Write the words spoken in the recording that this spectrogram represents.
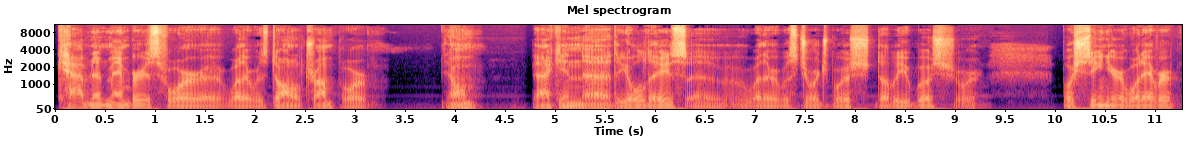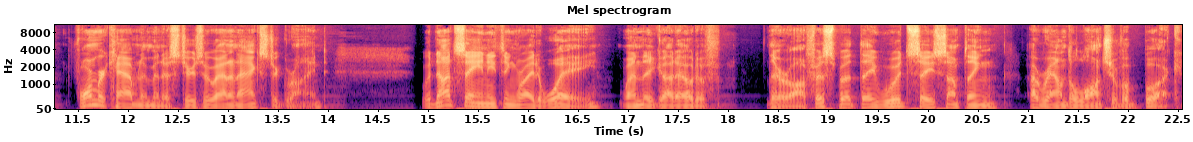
cabinet members for uh, whether it was Donald Trump or, you know, back in uh, the old days, uh, whether it was George Bush, W. Bush, or Bush Sr., or whatever, former cabinet ministers who had an axe to grind would not say anything right away when they got out of their office, but they would say something around the launch of a book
